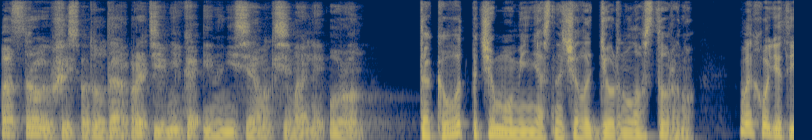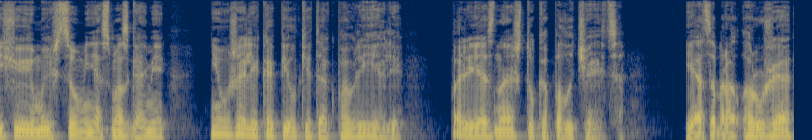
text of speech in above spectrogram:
подстроившись под удар противника и нанеся максимальный урон. Так вот почему меня сначала дернуло в сторону. Выходит, еще и мышцы у меня с мозгами. Неужели копилки так повлияли?» Полезная штука получается. Я забрал оружие,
